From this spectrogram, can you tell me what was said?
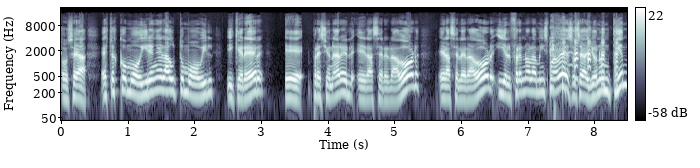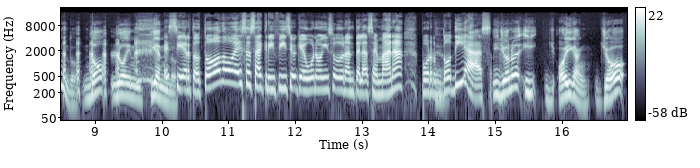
o sea, esto es como ir en el automóvil y querer eh, presionar el, el acelerador, el acelerador y el freno a la misma vez. O sea, yo no entiendo, no lo entiendo. Es cierto, todo ese sacrificio que uno hizo durante la semana por dos días. Y yo no, y oigan, yo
